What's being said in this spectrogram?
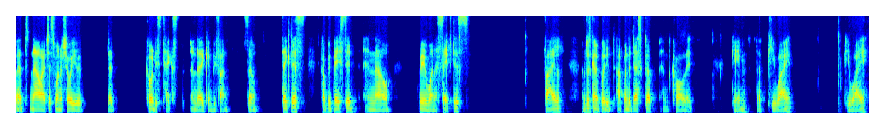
But now I just want to show you code is text and that can be fun. So take this, copy paste it, and now we want to save this file. I'm just going to put it up on the desktop and call it game.py. py.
